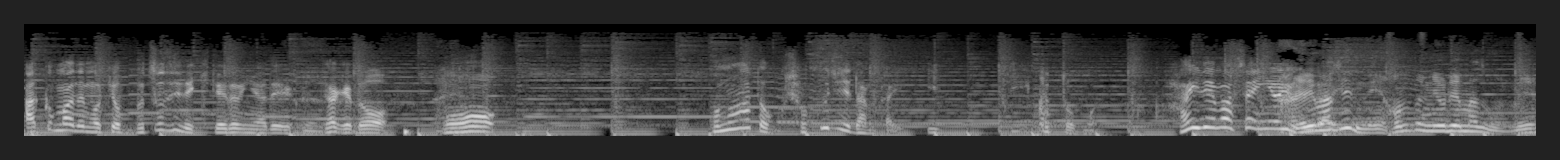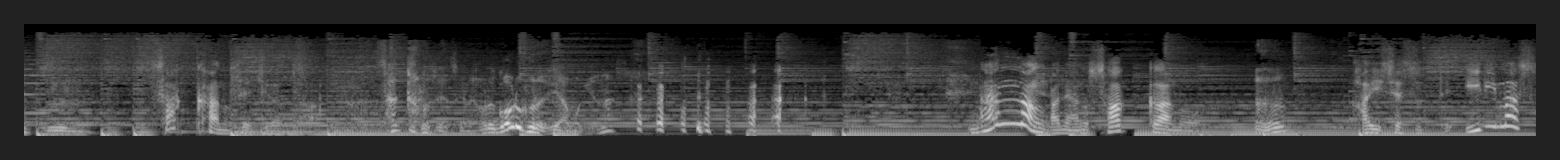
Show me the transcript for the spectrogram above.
あくまでも今日仏事で来てるんやで、んだけどもうこの後食事なんかいい行くともう入れませんよ入れませんんね。本当に売れますもんね。うん。サッカーのせい違うサッカーのせいですかね。俺、ゴルフのせいやもんけどな。な なんなんかねあのサッカーのうん？解説っていります？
